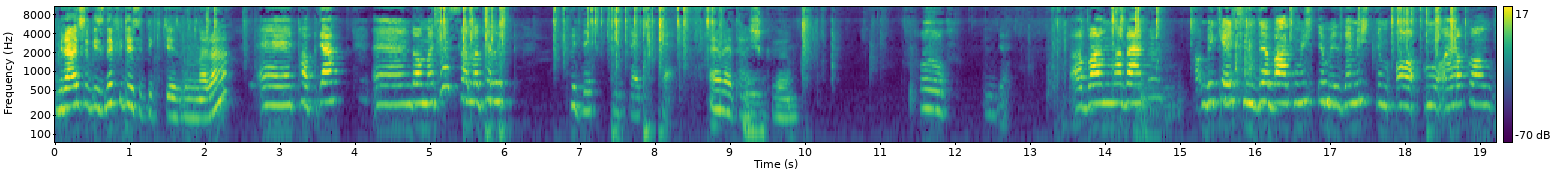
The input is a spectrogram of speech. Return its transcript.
Miraysu biz ne fidesi dikeceğiz bunlara? e, toprak, e, domates, salatalık Evet aşkım. Babamla ben bir keresinde bakmıştım, izlemiştim o muayakon.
